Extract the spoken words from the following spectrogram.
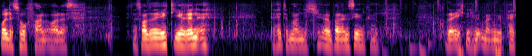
Wollte es hochfahren, aber das, das war so eine richtige Rinne. Da hätte man nicht äh, balancieren können. Oder ich nicht mit meinem Gepäck.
